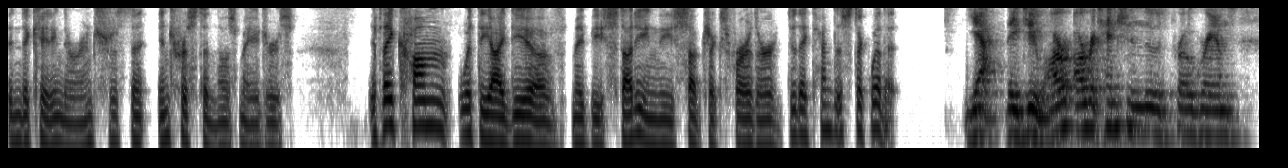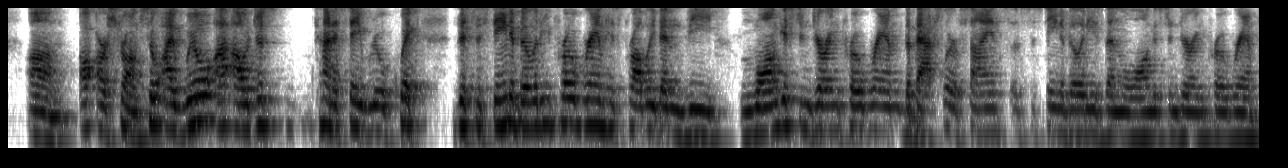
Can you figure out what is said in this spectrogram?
indicating their interest in, interest in those majors. If they come with the idea of maybe studying these subjects further, do they tend to stick with it? Yeah, they do. Our, our retention in those programs um, are, are, strong. So I will, I, I'll just kind of say real quick the sustainability program has probably been the longest enduring program. The Bachelor of Science of Sustainability has been the longest enduring program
